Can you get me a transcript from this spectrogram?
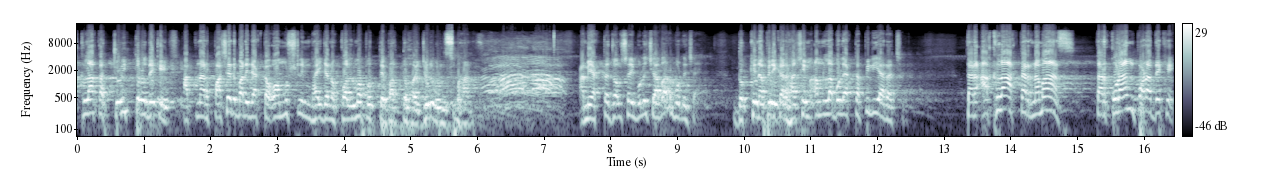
আখলাক আর চরিত্র দেখে আপনার পাশের বাড়ির একটা অমুসলিম ভাই যেন কলমা পড়তে বাধ্য হয়। জোরে বলুন, সুবহান। আমি একটা জলসাই বলেছি, আবার বলে চাই দক্ষিণ আফ্রিকার হাসিম আমলা বলে একটা প্লেয়ার আছে। তার আখলাক, তার নামাজ, তার কোরআন পড়া দেখে,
